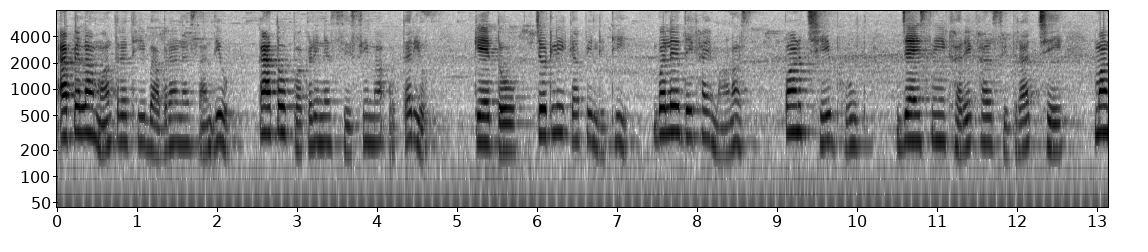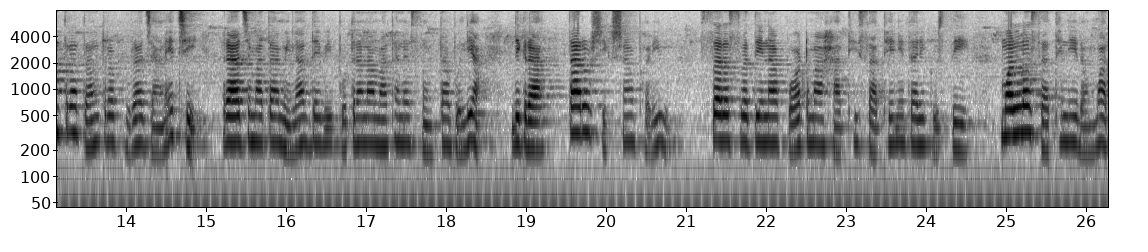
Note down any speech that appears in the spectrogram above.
આપેલા મંત્રથી બાબરાને સાંધ્યો કાં તો પકડીને શીશીમાં ઉતર્યો કે તો ચોટલી કાપી લીધી, ભલે દેખાય માણસ, પણ છે ભૂત. જયસિંહ ખરેખર સિદ્ધરાજ છે મંત્ર તંત્ર પૂરા જાણે છે. રાજમાતા મિલાદેવી પુત્રના માથાને સૂંઘતા બોલ્યા, દીકરા, તારું શિક્ષણ ફળ્યું. સરસ્વતીના પોટમાં હાથી સાથેની તારી કુસ્તી મલ્લો સાથેની રમત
